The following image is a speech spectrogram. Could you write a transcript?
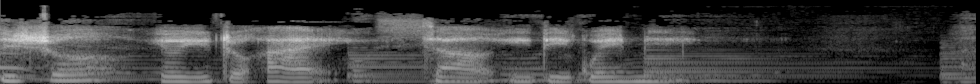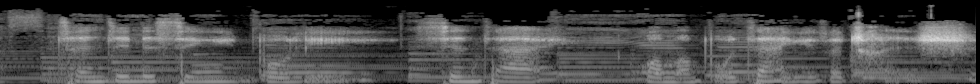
据说有一种爱叫异地闺蜜，曾经的形影不离，现在我们不在一个城市。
